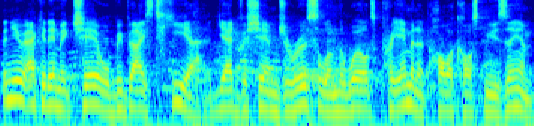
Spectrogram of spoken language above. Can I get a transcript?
The new academic chair will be based here at Yad Vashem Jerusalem, the world's preeminent Holocaust museum.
